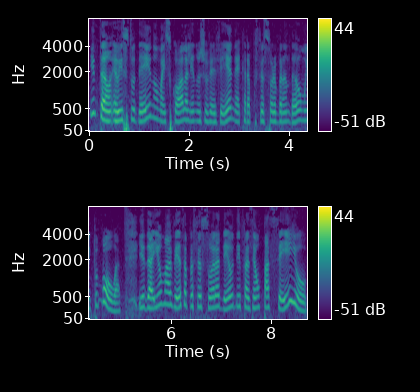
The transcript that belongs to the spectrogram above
Então, eu estudei numa escola ali no Juvevê, né, que era professor Brandão, muito boa. E daí uma vez a professora deu de fazer um passeio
